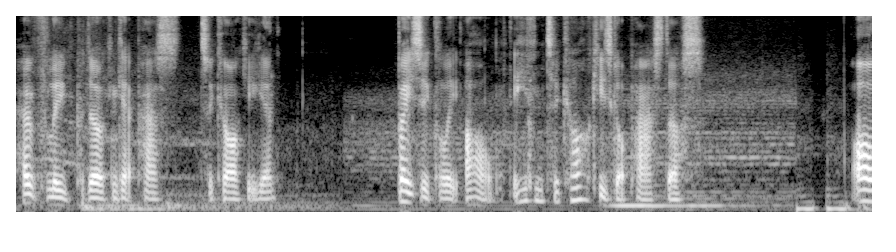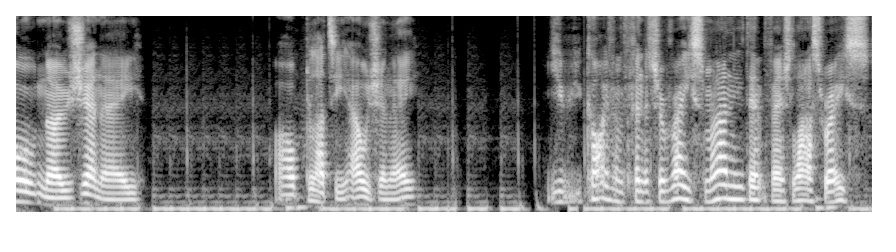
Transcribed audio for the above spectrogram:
Hopefully Badoer can get past Takagi again. Basically, oh, even Takagi's got past us. Oh no, Gené. Oh bloody hell, Gené. You, you can't even finish a race, man. You didn't finish last race.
